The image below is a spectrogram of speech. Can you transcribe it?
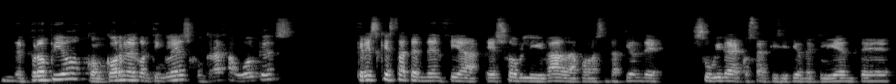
de propio con Corner, el Corte Inglés, con Craft Walkers. ¿Crees que esta tendencia es obligada por la situación de subida de coste de adquisición de cliente,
